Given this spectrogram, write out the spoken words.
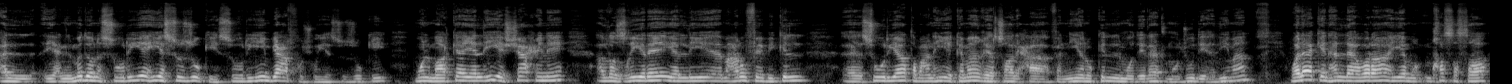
يعني المدن السورية هي السوزوكي. السوريين بيعرفوا شو هي السوزوكي. مو الماركة يلي هي الشاحنة الصغيرة يلي معروفة بكل آه، سوريا. طبعا هي كمان غير صالحة فنيا وكل الموديلات الموجودة قديما. ولكن هلأ ورا هي مخصصة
